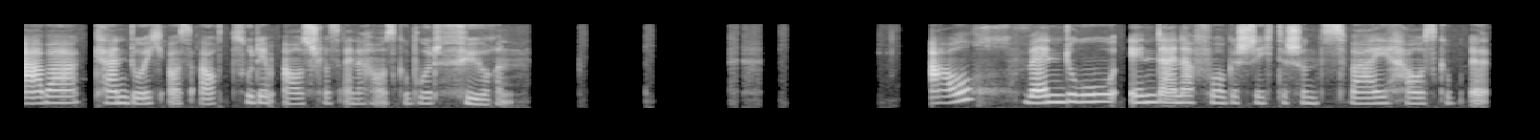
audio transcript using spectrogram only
aber kann durchaus auch zu dem Ausschluss einer Hausgeburt führen. Auch wenn du in deiner Vorgeschichte schon zwei Hausgeburten, äh.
